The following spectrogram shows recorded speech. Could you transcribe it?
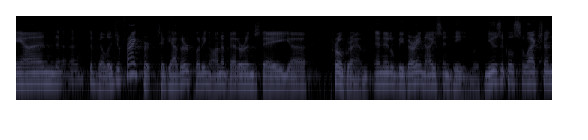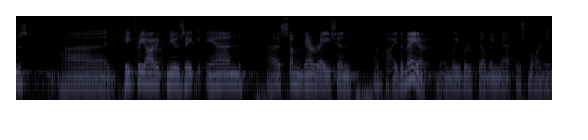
and uh, the Village of Frankfort together putting on a Veterans Day uh, program. And it'll be very nice indeed with musical selections, patriotic music, and uh, some narration uh, by the mayor. And we were filming that this morning,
